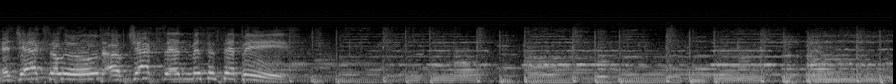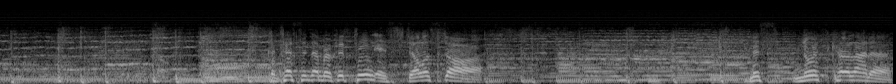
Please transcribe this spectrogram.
and Jack Saloon of Jackson, Mississippi. Contestant number 15 is Stella Starr. Miss North Carolina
